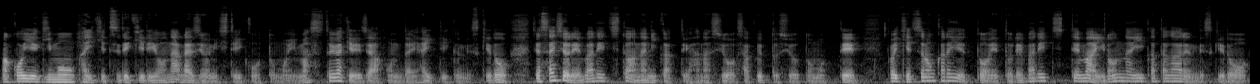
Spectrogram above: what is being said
まあ、こういう疑問を解決できるようなラジオにしていこうと思います。というわけで、じゃあ本題入っていくんですけど、じゃあ最初、レバレッジとは何かっていう話をサクッとしようと思って、これ結論から言うと、えっと、レバレッジって、まあ、いろんな言い方があるんですけど、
